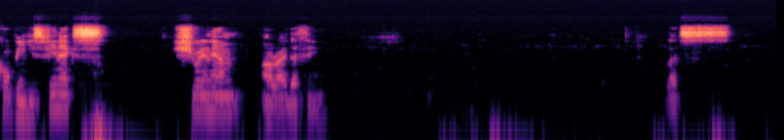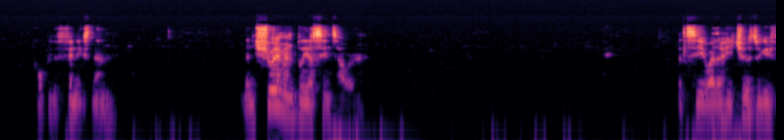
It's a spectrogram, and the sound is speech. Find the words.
Copying his Phoenix, shooting him. Alright, that thing. Let's copy the phoenix then. Then shoot him and play a centaur let's see whether he chooses to give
